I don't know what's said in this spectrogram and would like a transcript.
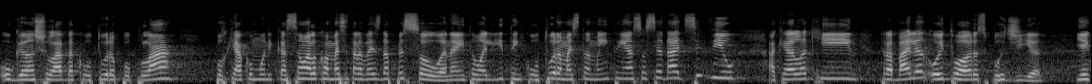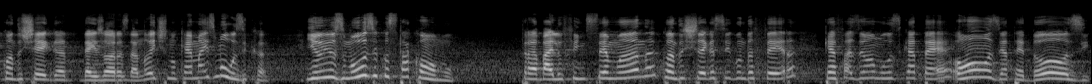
o gancho lá da cultura popular, porque a comunicação ela começa através da pessoa, né? Então ali tem cultura, mas também tem a sociedade civil, aquela que trabalha oito horas por dia. E aí quando chega 10 horas da noite não quer mais música. E os músicos tá como? Trabalha o fim de semana, quando chega segunda-feira, quer fazer uma música até 11, até 12.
